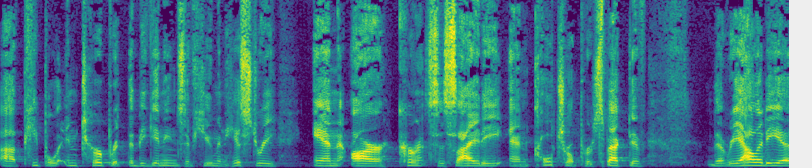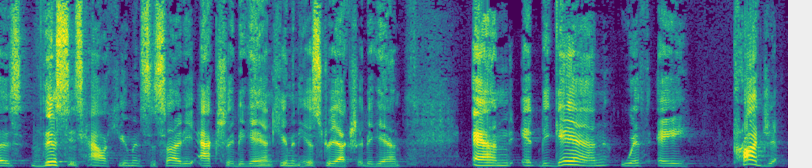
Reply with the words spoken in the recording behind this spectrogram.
uh, people interpret the beginnings of human history in our current society and cultural perspective, the reality is this is how human society actually began, human history actually began. And it began with a project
